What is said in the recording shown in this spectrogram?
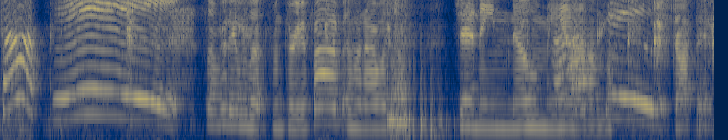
Puppy. Somebody was up from three to five, and then I was up. Ginny, no ma'am. Stop it.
